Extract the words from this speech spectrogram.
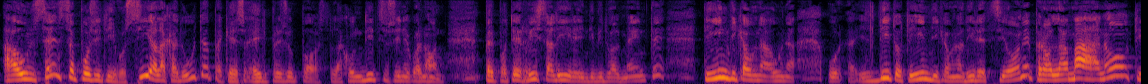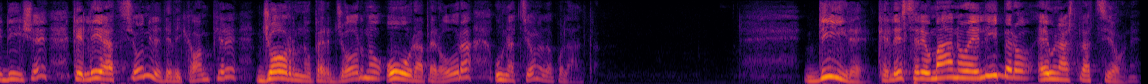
ha un senso positivo sia la caduta, perché è il presupposto, la condizione sine qua non per poter risalire individualmente, una, una, una, il dito ti indica una direzione, però la mano ti dice che le azioni le devi compiere giorno per giorno, ora per ora, un'azione dopo l'altra. Dire che l'essere umano è libero è un'astrazione.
